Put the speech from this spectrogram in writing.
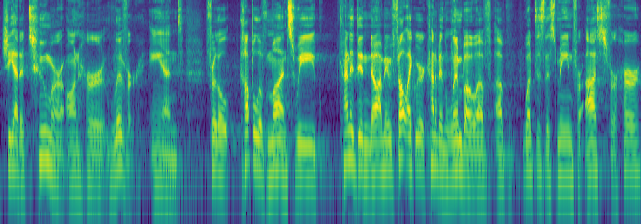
she had a tumor on her liver. And for the couple of months, we kind of didn't know. I mean, we felt like we were kind of in limbo of, of what does this mean for us, for her.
